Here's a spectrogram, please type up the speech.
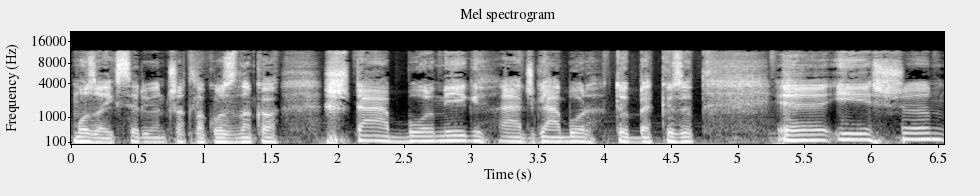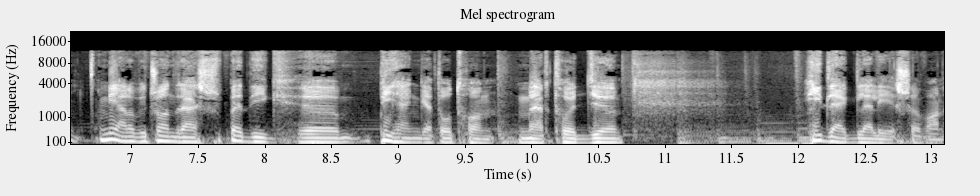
mozaikszerűen csatlakoznak a stábból még, Ács Gábor többek között, e, és e, Miálovics András pedig e, pihenget otthon, mert hogy e, hideglelése van.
